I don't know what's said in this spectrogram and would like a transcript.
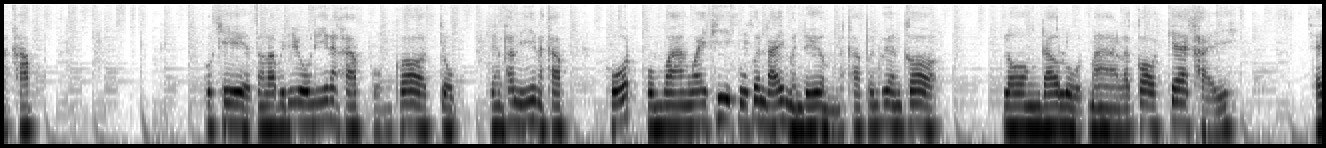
นะครับ โอเคสำหรับวิดีโอนี้นะครับ ผมก็จบเพียงเท่านี้นะครับ โค้ดผมวางไว้ที่ Google Drive เหมือนเดิมนะครับ เพื่อนๆก็ลองดาวน์โหลดมาแล้วก็แก้ไขใช้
